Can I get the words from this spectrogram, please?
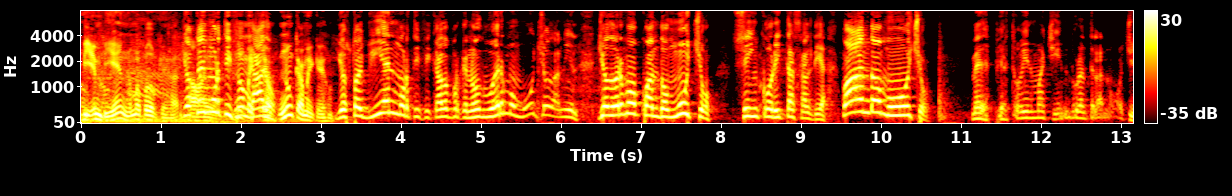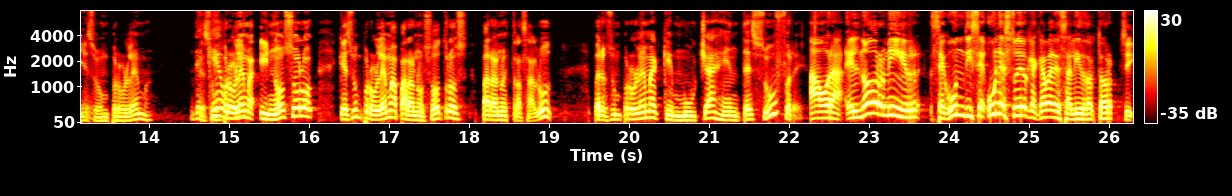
Bien, bien, no me puedo quejar. Yo estoy Ay, mortificado. no me quejo, nunca me quejo. Yo estoy bien mortificado porque no duermo mucho, Daniel. Yo duermo cuando mucho, cinco horitas al día. Cuando mucho. Me despierto bien machín durante la noche. Y eso es un problema. ¿De es qué, un qué? problema. Y no solo que es un problema para nosotros, para nuestra salud, pero es un problema que mucha gente sufre. Ahora, el no dormir, según dice un estudio que acaba de salir, doctor, Sí.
